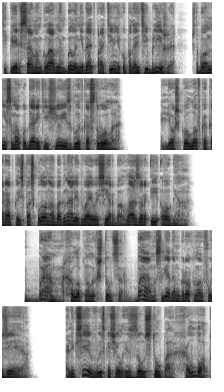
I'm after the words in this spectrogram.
Теперь самым главным было не дать противнику подойти ближе, чтобы он не смог ударить еще и из гладкоствола. Лёшку, ловко карабкаясь по склону, обогнали два его серба — Лазар и Огнен. «Бам!» — хлопнул их штуцер. «Бам!» — следом грохнул Фузея. Алексей выскочил из-за уступа. Хлоп!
